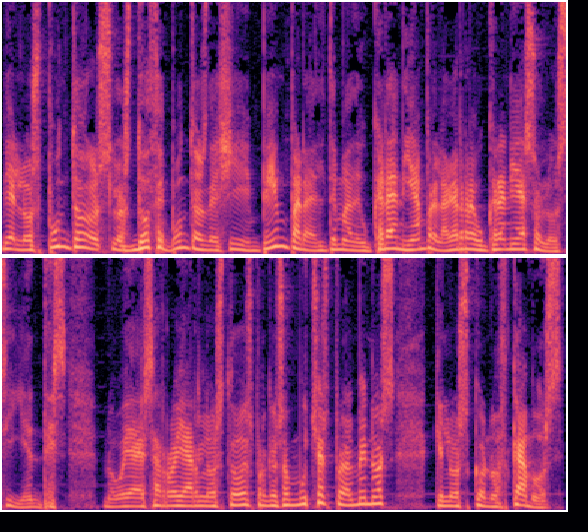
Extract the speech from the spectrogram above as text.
Bien, los puntos, los 12 puntos de Xi Jinping para el tema de Ucrania, para la guerra de Ucrania, son los siguientes. No voy a desarrollarlos todos porque son muchos, pero al menos que los conozcamos.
